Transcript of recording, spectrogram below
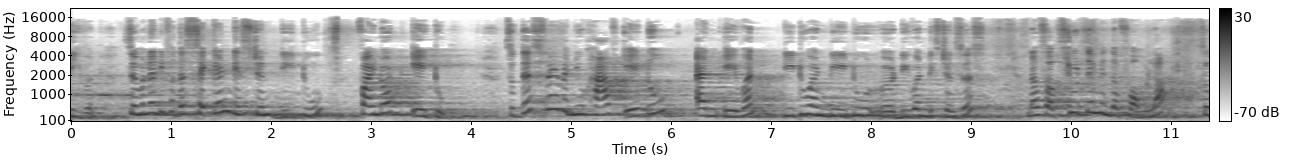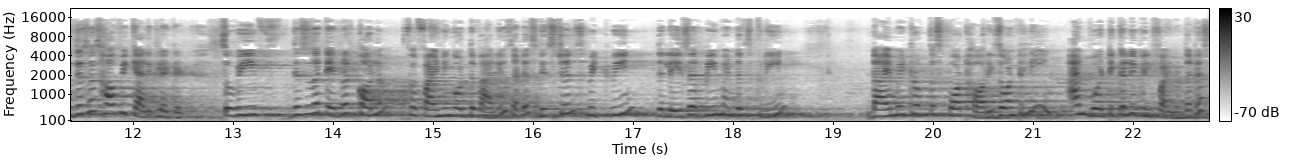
D1. Similarly, for the second distance D2, find out A2. So this way when you have A2 and A1, D2 and D2, uh, D1 distances, now substitute them in the formula. So this is how we calculate it. So we, this is a tabular column for finding out the values that is distance between the laser beam and the screen diameter of the spot horizontally and vertically we'll find out that is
